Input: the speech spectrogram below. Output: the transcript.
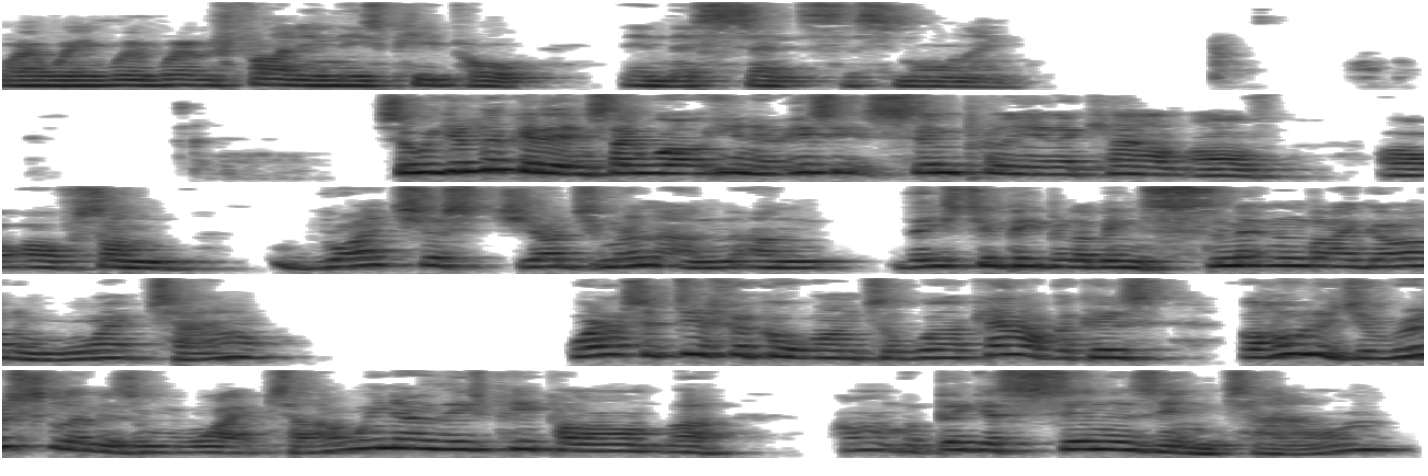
where, we, we're finding these people in this sense this morning. So we can look at it and say, well, you know, is it simply an account of, of, of some righteous judgment and, and these two people have been smitten by God and wiped out? Well, that's a difficult one to work out because the whole of Jerusalem isn't wiped out. We know these people aren't the, aren't the biggest sinners in town.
